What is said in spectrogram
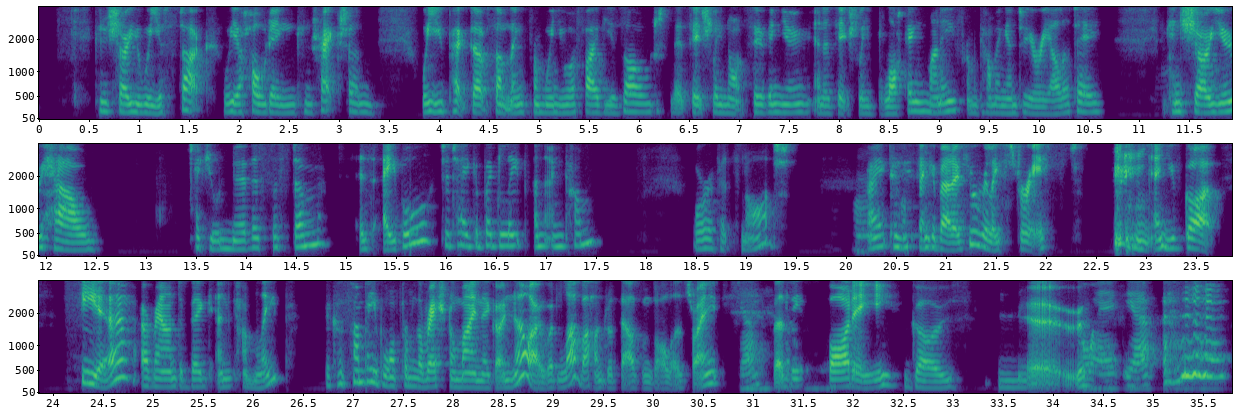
can show you where you're stuck, where you're holding contraction, where you picked up something from when you were five years old that's actually not serving you and is actually blocking money from coming into your reality. It can show you how if your nervous system is able to take a big leap in income or if it's not, right? Because you think about it, if you're really stressed and you've got fear around a big income leap, because some people from the rational mind they go no i would love a hundred thousand dollars right? Yeah. But the body goes no. Away. yeah.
